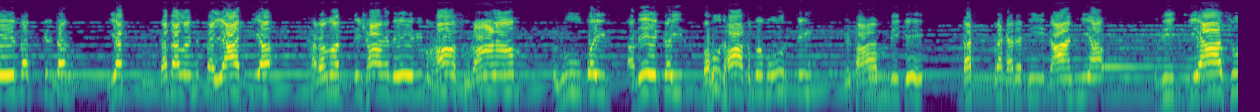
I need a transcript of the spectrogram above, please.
एतत्कृतम् यत् कदनं तयाद्य धर्मदिशा देवी महासुराणाम् रूपैरनेकैर्बहुधात्ममूर्तिः कृताम्बिके तत्प्रकरति कान्या। विद्यासु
